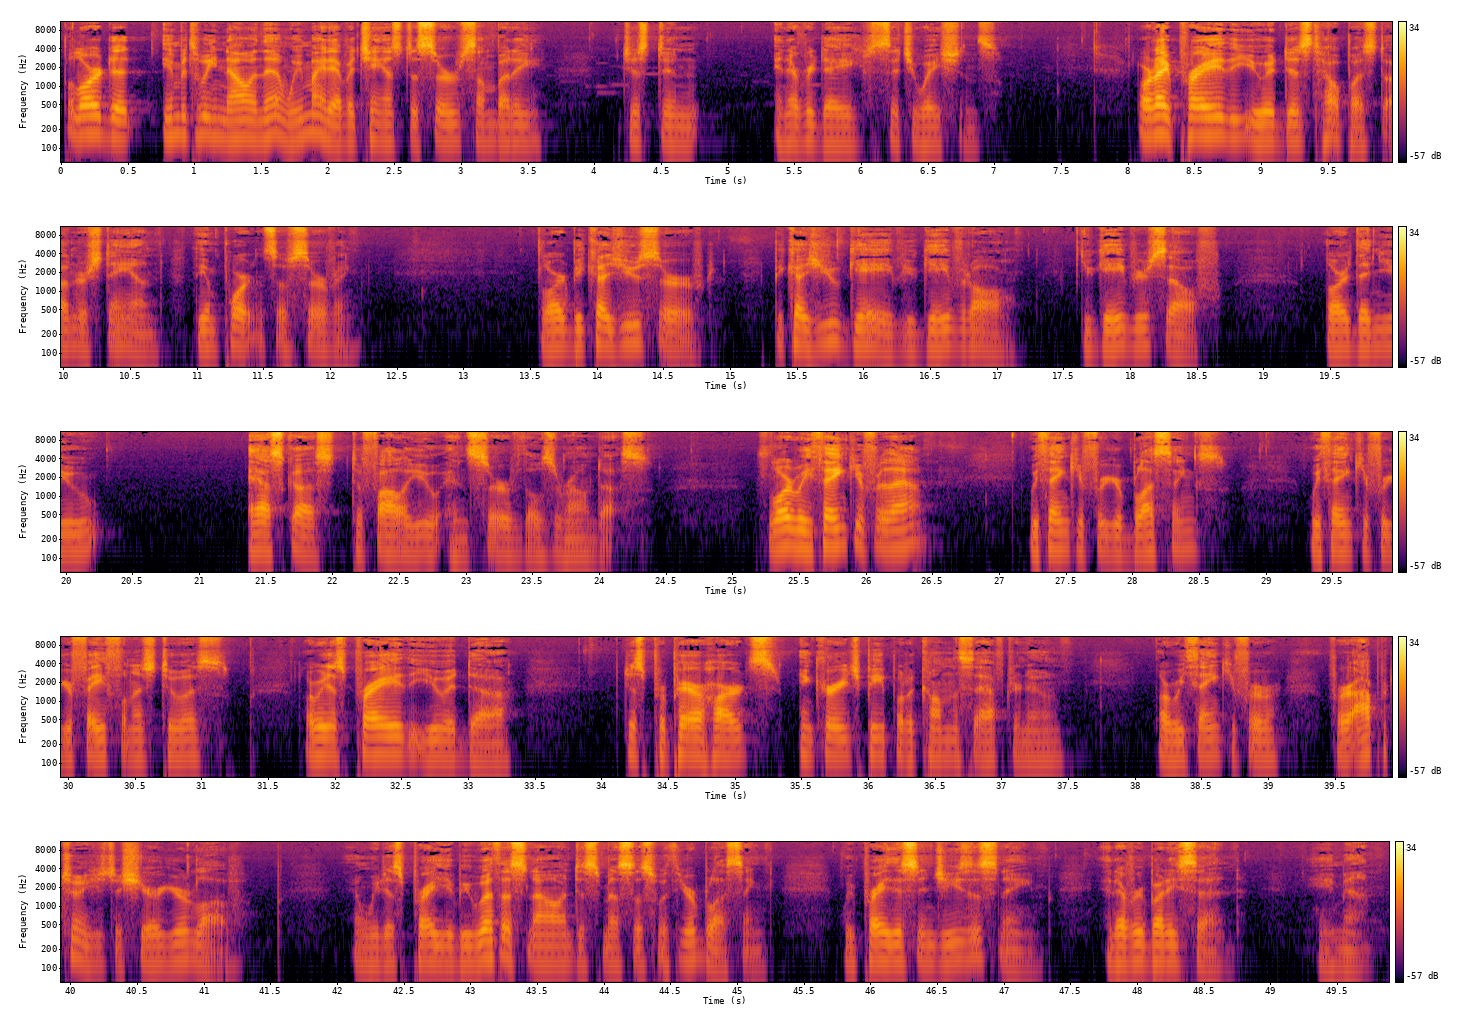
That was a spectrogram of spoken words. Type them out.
But Lord, that in between now and then, we might have a chance to serve somebody just in, in everyday situations. Lord, I pray that you would just help us to understand the importance of serving. Lord, because you served, because you gave, you gave it all. You gave yourself. Lord, then you ask us to follow you and serve those around us. Lord, we thank you for that. We thank you for your blessings. We thank you for your faithfulness to us. Lord, we just pray that you would uh, just prepare hearts, encourage people to come this afternoon. Lord, we thank you for, for opportunities to share your love. And we just pray you be with us now and dismiss us with your blessing. We pray this in Jesus' name. And everybody said, Amen.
